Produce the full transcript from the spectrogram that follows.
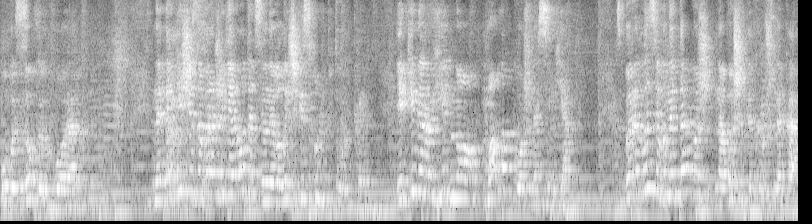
у високих горах. Найдавніші зображення рода це невеличкі скульптурки, які вірогідно мала кожна сім'я. Збереглися вони також на вишитих рушниках.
